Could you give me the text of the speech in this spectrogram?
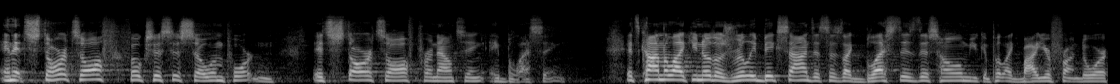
And it starts off, folks, this is so important. It starts off pronouncing a blessing. It's kind of like, you know, those really big signs that says, like, blessed is this home. You can put, like, by your front door.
